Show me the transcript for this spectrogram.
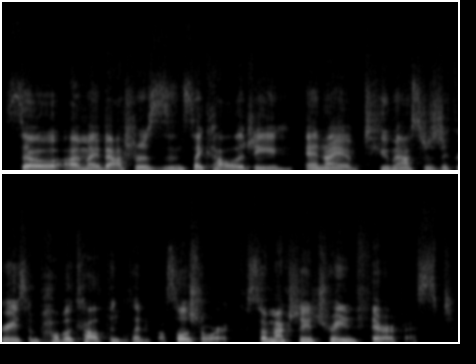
So, uh, my bachelor's is in psychology, and I have two master's degrees in public health and clinical social work. So, I'm actually a trained therapist,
